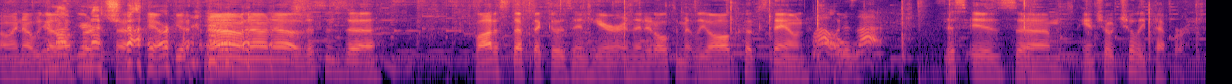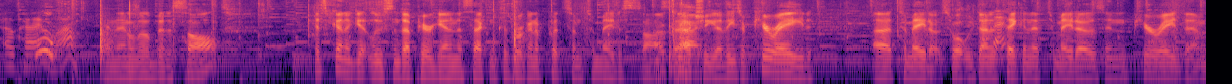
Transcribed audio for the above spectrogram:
Oh, I know we you're got all not you're not sorts of stuff. shy, are you? no, no, no. This is uh, a lot of stuff that goes in here, and then it ultimately all cooks down. Wow, what is that? This is um, ancho chili pepper, Okay, wow. and then a little bit of salt. It's going to get loosened up here again in a second because we're going to put some tomato sauce. Okay. Actually, uh, these are pureed uh, tomatoes. So what we've done Okay. is taken the tomatoes and pureed them.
